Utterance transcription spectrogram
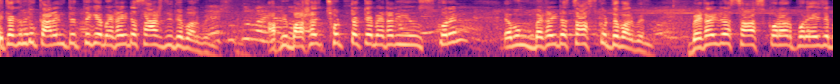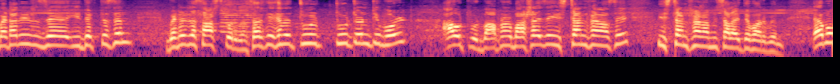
এটা কিন্তু কারেন্টের থেকে ব্যাটারিটা চার্জ দিতে পারবেন। আপনি বাসায় ছোট্ট একটা ব্যাটারি ইউজ করেন এবং ব্যাটারিটা চার্জ করতে পারবেন। ব্যাটারিটা চার্জ করার পরে এই যে ব্যাটারির যে ই দেখতেছেন ব্যাটারিটা চার্জ করবেন। স্যার এখানে two two twenty volt output বা আপনার বাসায় যে স্ট্যান্ড ফ্যান আছে স্ট্যান্ড ফ্যান আপনি চালাইতে পারবেন। এবং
